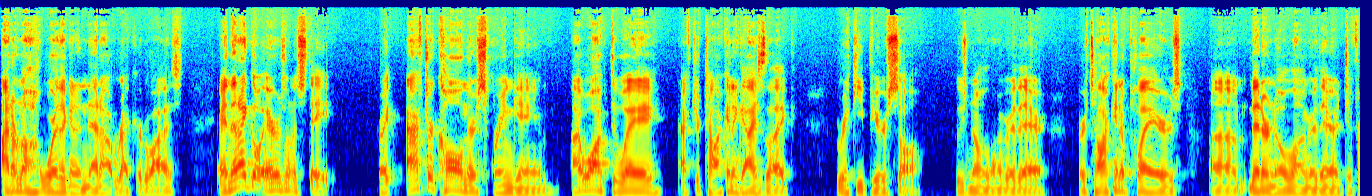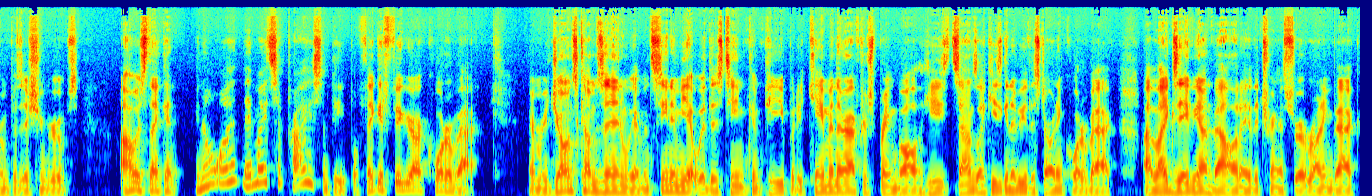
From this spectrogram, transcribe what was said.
I don't know where they're going to net out record wise. And then I go Arizona State. Right after calling their spring game, I walked away after talking to guys like Ricky Pearsall, who's no longer there, or talking to players um, that are no longer there at different position groups. I was thinking, you know what? They might surprise some people if they could figure out quarterback. Emory Jones comes in. We haven't seen him yet with this team compete, but he came in there after spring ball. He sounds like he's going to be the starting quarterback. I like Xazavian Valladay, the transfer at running back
